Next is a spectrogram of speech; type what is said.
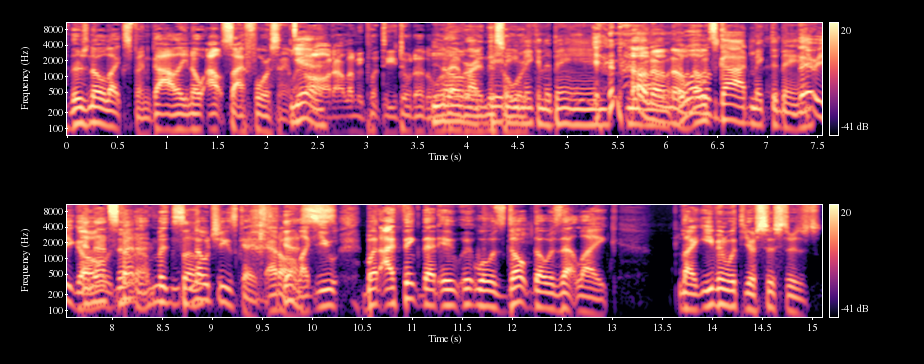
there's no like Svengali, no outside force saying like, Yeah. oh, now let me put these, whatever, no, like and this will making the band. No, no, no, What no. was God make the band? There you go. And that's no, better. No, So- no cheesecake at all. Yes. Like you, but I think that it, it- what was dope though is that like, like even with your sister's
